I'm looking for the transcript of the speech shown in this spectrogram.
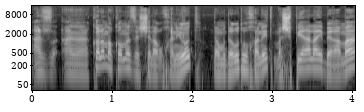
אז אה, כל המקום הזה של הרוחניות והמודעות רוחנית משפיע עליי ברמה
